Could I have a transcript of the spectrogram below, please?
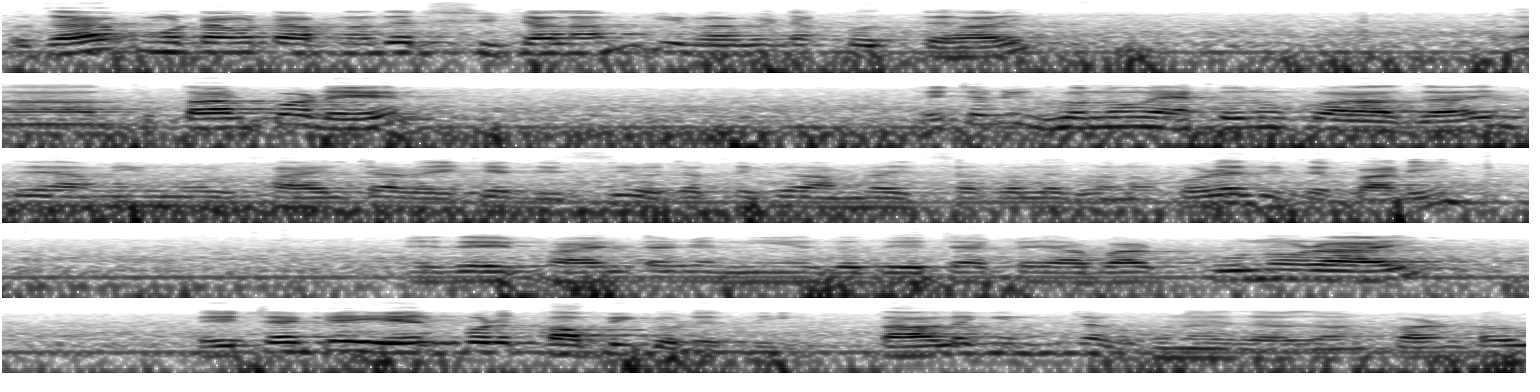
তো যাই হোক, মোটামুটি আপনাদের শিখালাম কীভাবে এটা করতে হয়। তো তারপরে এটাকে ঘন এখনও করা যায় যে আমি মূল ফাইলটা রেখে দিছি, ওটা থেকেও আমরা ইচ্ছা করলে ঘন করে দিতে পারি। এই যে এই ফাইলটাকে নিয়ে যদি এটাকে আবার পুনরায় এটাকে এরপরে কপি করে দিই, তাহলে কিন্তু এটা ঘন হয়ে যাবে। যেমন কন্ট্রোল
